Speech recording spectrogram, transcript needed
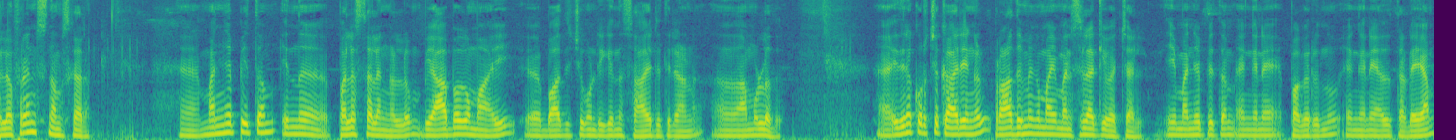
ഹലോ ഫ്രണ്ട്സ് നമസ്കാരം. മഞ്ഞപ്പിത്തം ഇന്ന് പല സ്ഥലങ്ങളിലും വ്യാപകമായി ബാധിച്ചുകൊണ്ടിരിക്കുന്ന സാഹചര്യത്തിലാണ് നാം ഉള്ളത് ഇതിനെക്കുറിച്ച് കാര്യങ്ങൾ പ്രാഥമികമായി മനസ്സിലാക്കി വച്ചാൽ ഈ മഞ്ഞപ്പിത്തം എങ്ങനെ പകരുന്നു എങ്ങനെ അത് തടയാം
